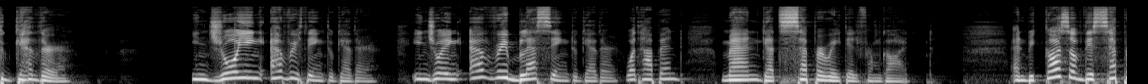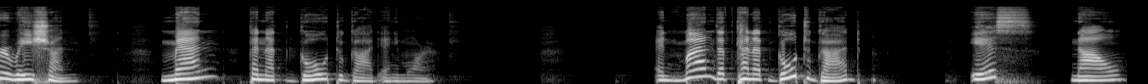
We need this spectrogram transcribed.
together, enjoying everything together, enjoying every blessing together. What happened? Man got separated from God. And because of this separation, man cannot go to God anymore. And man that cannot go to God is now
